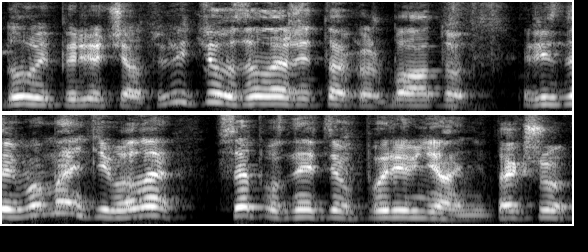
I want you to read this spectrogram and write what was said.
довгий період часу. Від цього залежить також багато різних моментів, але все познається в порівнянні. Так що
